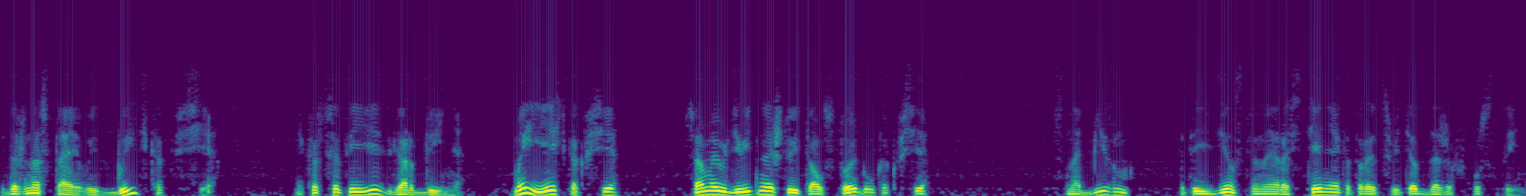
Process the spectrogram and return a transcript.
и даже настаивает быть как все. Мне кажется, это и есть гордыня. Мы и есть как все. Самое удивительное, что и Толстой был как все. Снобизм — это единственное растение, которое цветет даже в пустыне.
